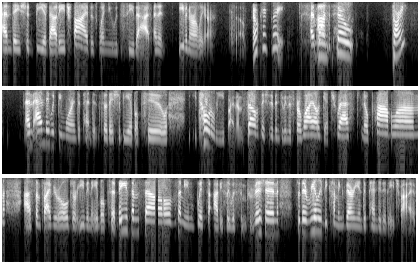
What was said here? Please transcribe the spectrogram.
and they should be about age five is when you would see that, and it, even earlier. So okay, great. And more um, so, sorry and and they would be more independent. So they should be able to totally eat by themselves. They should have been doing this for a while. Get dressed, no problem. Uh, some five-year-olds are even able to bathe themselves. I mean, with obviously with supervision. So they're really becoming very independent at age five.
